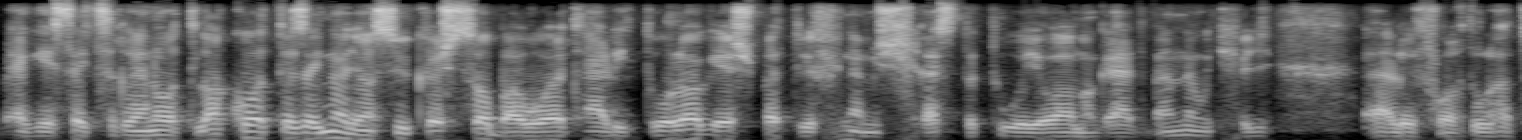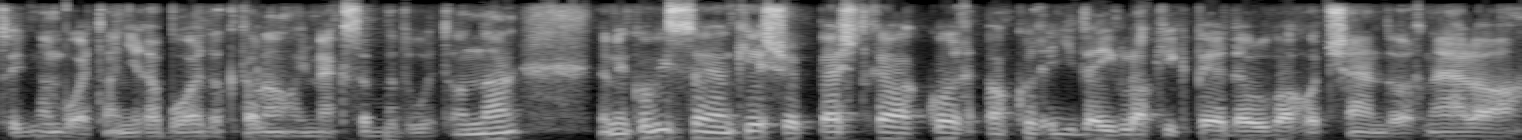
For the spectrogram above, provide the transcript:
egész egyszerűen ott lakott. Ez egy nagyon szűkös szoba volt állítólag, és Petőfi nem is érezte túl jól magát benne, úgyhogy előfordulhat, hogy nem volt annyira boldogtalan, hogy megszabadult onnan. De amikor visszajön később Pestre, akkor, akkor egy ideig lakik például Vahot Sándornál a,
